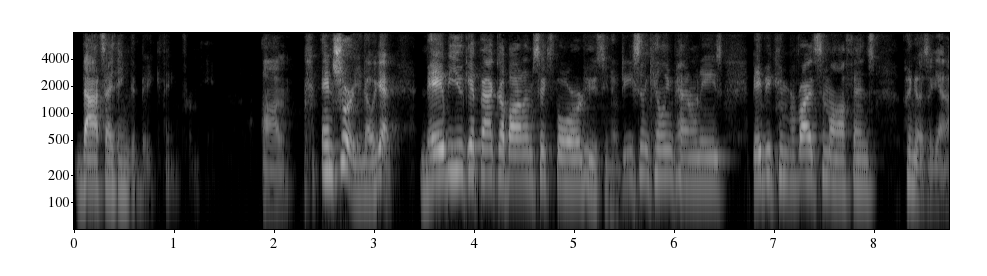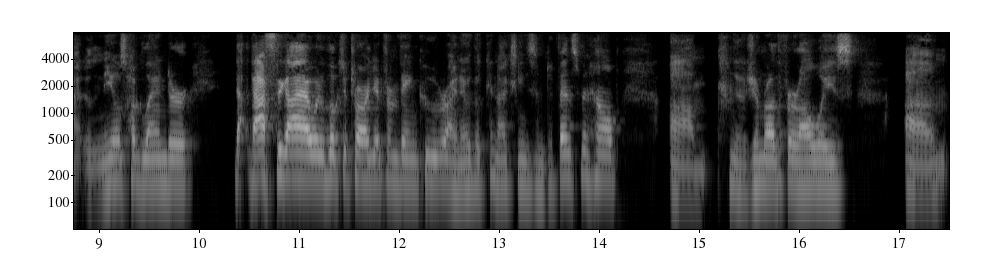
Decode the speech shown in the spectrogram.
That's I think the big thing for. Um, and sure, you know, again, maybe you get back a bottom six forward who's you know decent killing penalties. Maybe can provide some offense. Who knows? Again, Nils Hoglander. That, that's the guy I would look to target from Vancouver. I know the Canucks need some defenseman help. Um, you know, Jim Rutherford always um,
